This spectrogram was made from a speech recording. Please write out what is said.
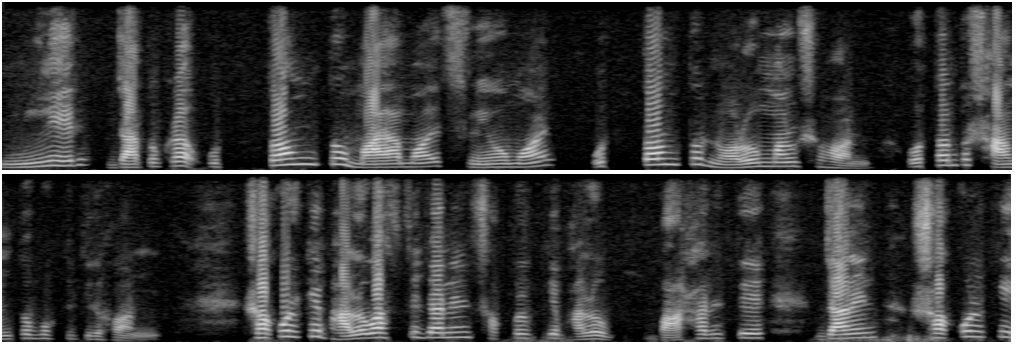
মিনের জাতকরা অত্যন্ত মায়াময়, স্নেহময়, অত্যন্ত নরম মানুষ হন, অত্যন্ত শান্ত প্রকৃতির হন। সকলকে ভালোবাসতে জানেন, সকলকে ভালো বাসা দিতে জানেন, সকলকে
